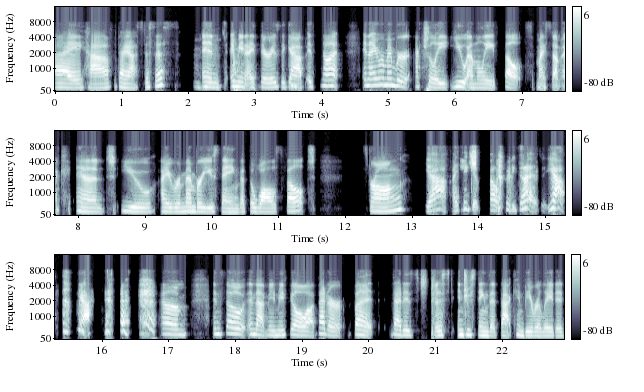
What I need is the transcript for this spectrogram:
I have diastasis. Mhm. And I mean, I, there is a gap. It's not, and I remember actually you, Emily, felt my stomach, and you, I remember you saying that the walls felt strong. yeah, I think it felt pretty good. Yeah. Yeah. um, and so, and that made me feel a lot better. But that is just interesting that that can be related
